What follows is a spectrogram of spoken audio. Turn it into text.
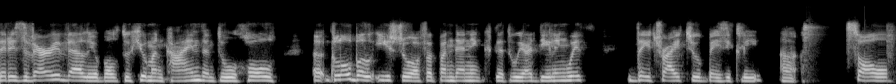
that is very valuable to humankind and to whole uh, global issue of a pandemic that we are dealing with, they try to basically uh, solve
